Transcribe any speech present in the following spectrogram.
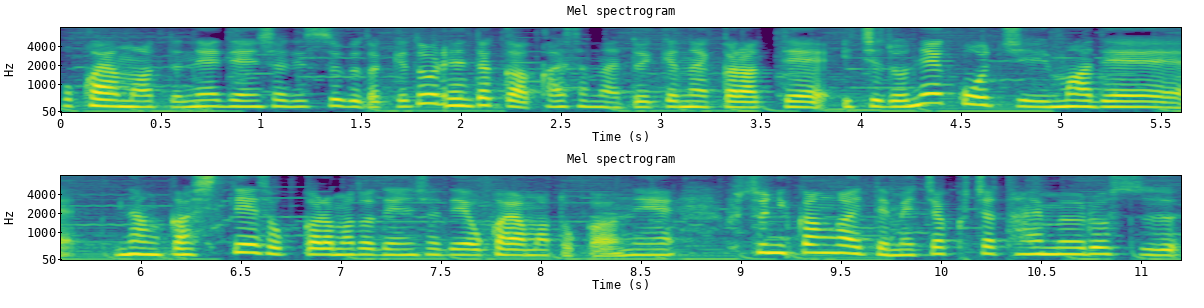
岡山ってね電車ですぐだけどレンタカー返さないといけないからって一度ね高知まで南下してそこからまた電車で岡山とかね普通に考えてめちゃくちゃタイムロス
